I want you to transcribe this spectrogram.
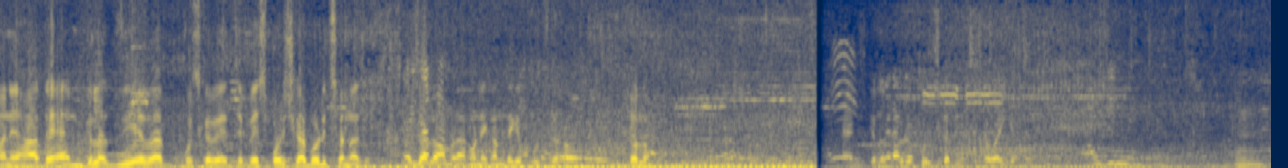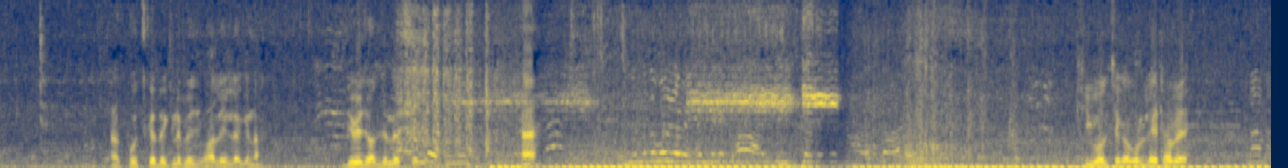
মানে হাতে হ্যান্ড গ্লাভস দিয়ে বা ফুচকা পেয়েছে বেশ পরিষ্কার পরিচ্ছন্ন আছে। চলো আমরা এখন এখান থেকে ফুচকা খাব। চলো। হ্যান্ড গ্লাভস করে ফুচকা দিচ্ছে সবাইকে। হুম। আর ফুচকা দেখলে বেশ ভালোই লাগে না? জিভে জল জল এসছে? হ্যাঁ। কি বলছে কাকুর লেট হবে না না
